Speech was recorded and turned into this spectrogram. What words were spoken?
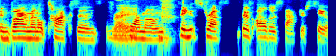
environmental toxins, right. hormones, things, stress. There's all those factors too.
